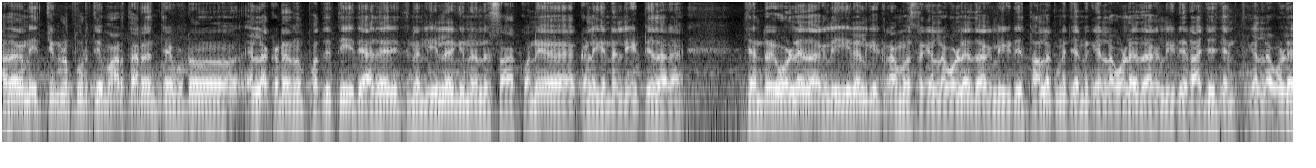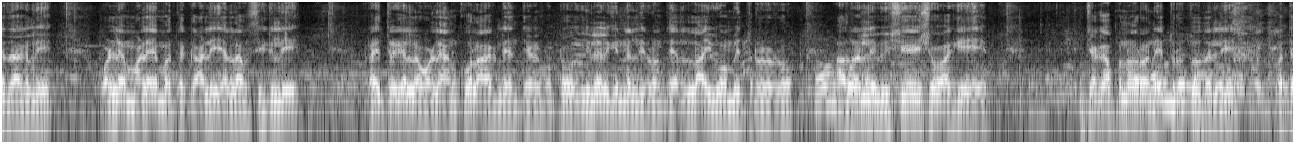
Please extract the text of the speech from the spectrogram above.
ಅದನ್ನು ಈ ತಿಂಗಳು ಪೂರ್ತಿ ಮಾಡ್ತಾರೆ ಅಂತ ಹೇಳ್ಬಿಟ್ಟು ಎಲ್ಲ ಕಡೆಯೂ ಪದ್ಧತಿ ಇದೆ. ಅದೇ ರೀತಿಯಲ್ಲಿ ಈಲಲ್ಗಿನಲ್ಲೂ ಸಹ ಕೊನೆಯ ಗಳಿಗೆನಲ್ಲಿ ಇಟ್ಟಿದ್ದಾರೆ. ಜನರಿಗೆ ಒಳ್ಳೆಯದಾಗಲಿ ಈಲಲ್ಗಿ ಗ್ರಾಮಸ್ಥರಿಗೆಲ್ಲ ಒಳ್ಳೆಯದಾಗಲಿ ಇಡೀ ತಾಲೂಕಿನ ಜನರಿಗೆಲ್ಲ ಒಳ್ಳೆಯದಾಗಲಿ ಇಡೀ ರಾಜ್ಯ ಜನತೆಗೆಲ್ಲ ಒಳ್ಳೆಯದಾಗಲಿ ಒಳ್ಳೆ ಮಳೆ ಮತ್ತು ಗಾಳಿ ಎಲ್ಲ ಸಿಗಲಿ, ರೈತರಿಗೆಲ್ಲ ಒಳ್ಳೆ ಅನುಕೂಲ ಆಗಲಿ ಅಂತ ಹೇಳ್ಬಿಟ್ಟು ಈಲಲ್ಗಿನಲ್ಲಿರುವಂಥ ಎಲ್ಲ ಯುವ ಮಿತ್ರರು, ಅದರಲ್ಲಿ ವಿಶೇಷವಾಗಿ ಜಗಪ್ಪನವರ ನೇತೃತ್ವದಲ್ಲಿ ಮತ್ತು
